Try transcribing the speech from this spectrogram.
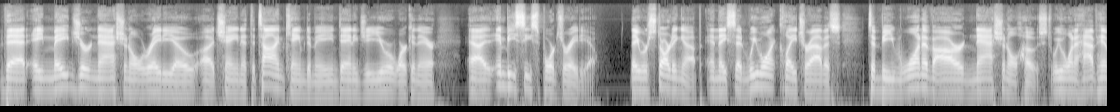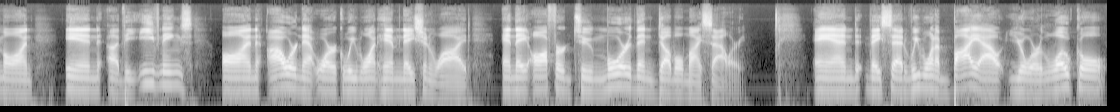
that a major national radio uh, chain at the time came to me, and Danny G, you were working there, uh, NBC Sports Radio. They were starting up, and they said, We want Clay Travis to be one of our national hosts. We want to have him on in uh, the evenings on our network. We want him nationwide and they offered to more than double my salary. And they said, We want to buy out your local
